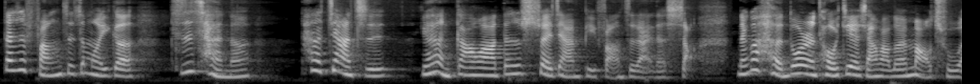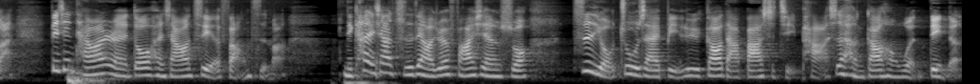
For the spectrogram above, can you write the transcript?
但是房子这么一个资产呢，它的价值也很高啊，但是税竟然比房子来的少，难怪很多人投机的想法都会冒出来。毕竟台湾人也都很想要自己的房子嘛。你看一下资料，就会发现说，自有住宅比率高达八十几趴，是很高很稳定的。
